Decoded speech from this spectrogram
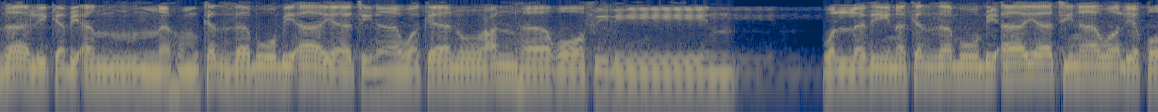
ذلك بانهم كذبوا باياتنا وكانوا عنها غافلين والذين كذبوا باياتنا ولقاء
